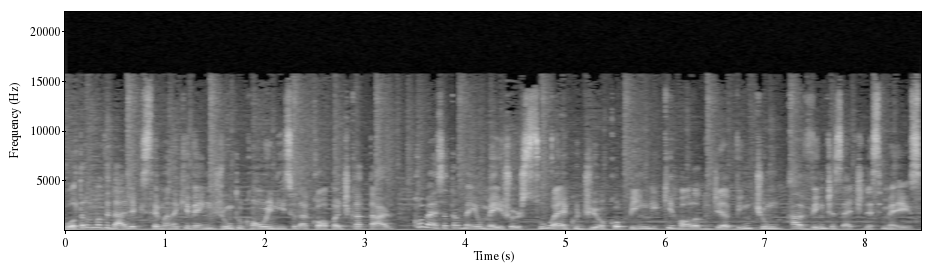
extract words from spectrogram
Outra novidade é que semana que vem, junto com o início da Copa de Qatar, começa também o Major sueco de Okoping, que rola do dia 21 a 27 desse mês.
